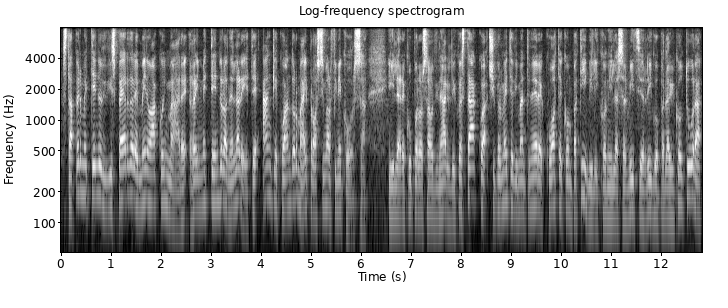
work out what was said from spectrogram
sta permettendo di disperdere meno acqua in mare, reimmettendola nella rete anche quando ormai prossima al fine corsa. Il recupero straordinario di quest'acqua ci permette di mantenere quote compatibili con il servizio irriguo per l'agricoltura,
